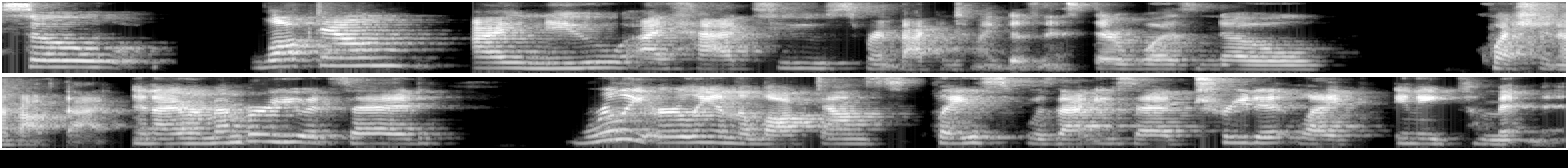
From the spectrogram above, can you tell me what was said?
So, lockdown, I knew I had to sprint back into my business. There was no question about that. And I remember you had said really early in the lockdown's place was that you said treat it like any commitment,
